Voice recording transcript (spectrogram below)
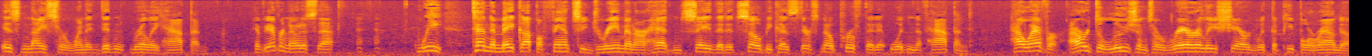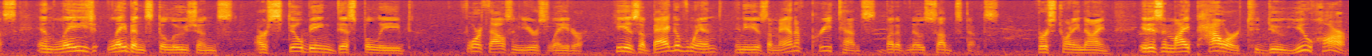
is nicer when it didn't really happen. Have you ever noticed that? We tend to make up a fancy dream in our head and say that it's so because there's no proof that it wouldn't have happened. However, our delusions are rarely shared with the people around us, and Laban's delusions are still being disbelieved 4,000 years later. He is a bag of wind, and he is a man of pretense, but of no substance. Verse 29 It is in my power to do you harm.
